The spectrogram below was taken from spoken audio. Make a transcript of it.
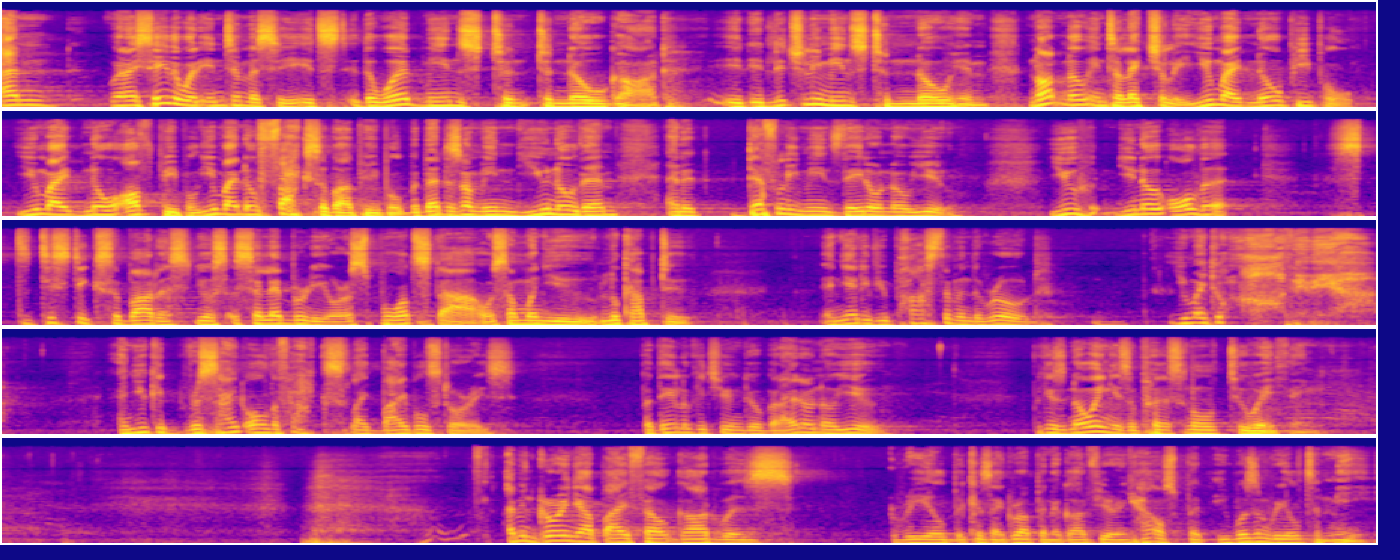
And when I say the word intimacy, it's the word means to, to know God. It, it literally means to know Him, not know intellectually. You might know people, you might know of people, you might know facts about people, but that does not mean you know them, and it definitely means they don't know you. You, you know all the statistics about you're a celebrity or a sports star or someone you look up to. And yet, if you pass them in the road, you might go, oh, there they are. And you could recite all the facts like Bible stories. But they look at you and go, But I don't know you. Because knowing is a personal two way thing. I mean, growing up, I felt God was real because I grew up in a God fearing house, but He wasn't real to me.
